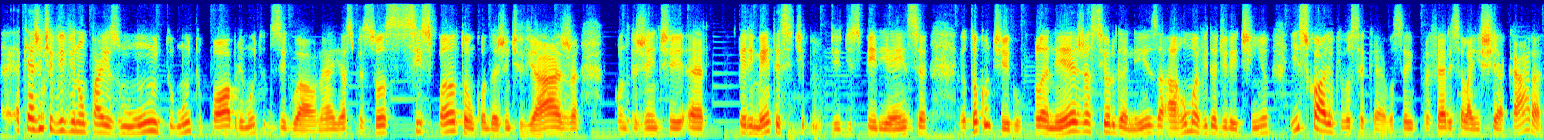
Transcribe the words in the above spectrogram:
É que a gente vive num país muito, muito pobre, muito desigual, né? E as pessoas se espantam quando a gente viaja, quando a gente é, experimenta esse tipo de, de, experiência. Eu tô contigo. Planeja, se organiza, arruma a vida direitinho e escolhe o que você quer. Você prefere, sei lá, encher a cara?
